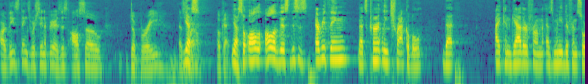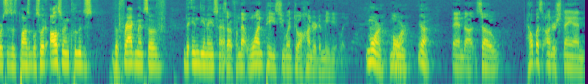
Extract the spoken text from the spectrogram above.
are these things we're seeing up here? Is this also debris as Yes. well? Okay. Yeah, so all, all of this, this is everything that's currently trackable that I can gather from as many different sources as possible. So it also includes the fragments of the Indian ASAT. So from that one piece, you went to 100 immediately. more, More. more. Yeah. And uh, so, help us understand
